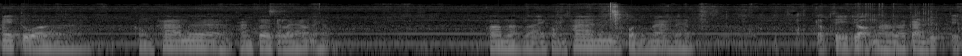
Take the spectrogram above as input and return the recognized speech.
ให้ตัวของผ้าเมื่อทานเฟอร์ไปแล้วนะครับ ความหลากหลายของผ้านี่มีผลมากนะครับ กับสีที่ออกมาแล้วการยึดติด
